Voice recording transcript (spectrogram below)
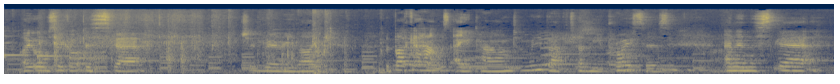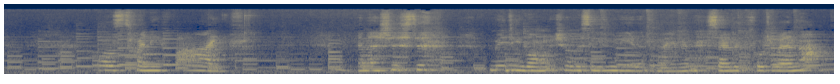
I also got this skirt, which I really like. The bucket hat was £8. I'm really bad at telling you prices. And then the skirt was 25 And that's just midi one, which obviously is really in at the moment. So looking forward to wearing that.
